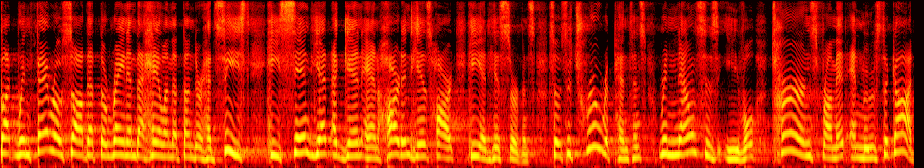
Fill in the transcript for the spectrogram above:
But when Pharaoh saw that the rain and the hail and the thunder had ceased, he sinned yet again and hardened his heart, he and his servants. So it's a true repentance, renounces evil, turns from it, and moves to God.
